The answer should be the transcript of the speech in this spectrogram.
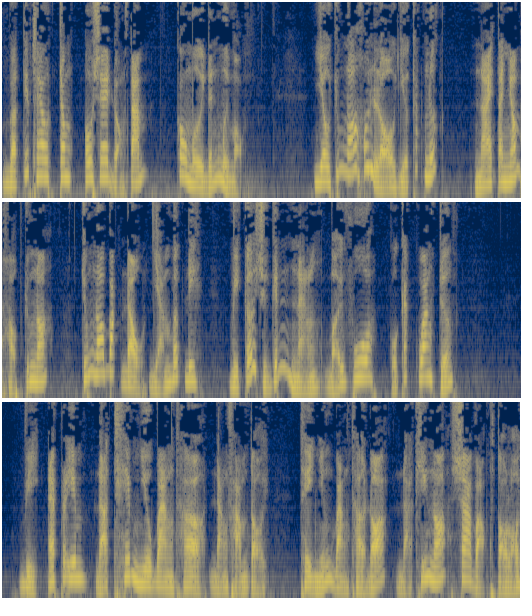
Và tiếp theo trong OC đoạn 8, câu 10 đến 11. Dầu chúng nó hối lộ giữa các nước, nay ta nhóm họp chúng nó, chúng nó bắt đầu giảm bớt đi, vì cớ sự gánh nặng bởi vua của các quan trưởng. Vì Ephraim đã thêm nhiều bàn thờ đặng phạm tội, thì những bàn thờ đó đã khiến nó xa vào tội lỗi.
